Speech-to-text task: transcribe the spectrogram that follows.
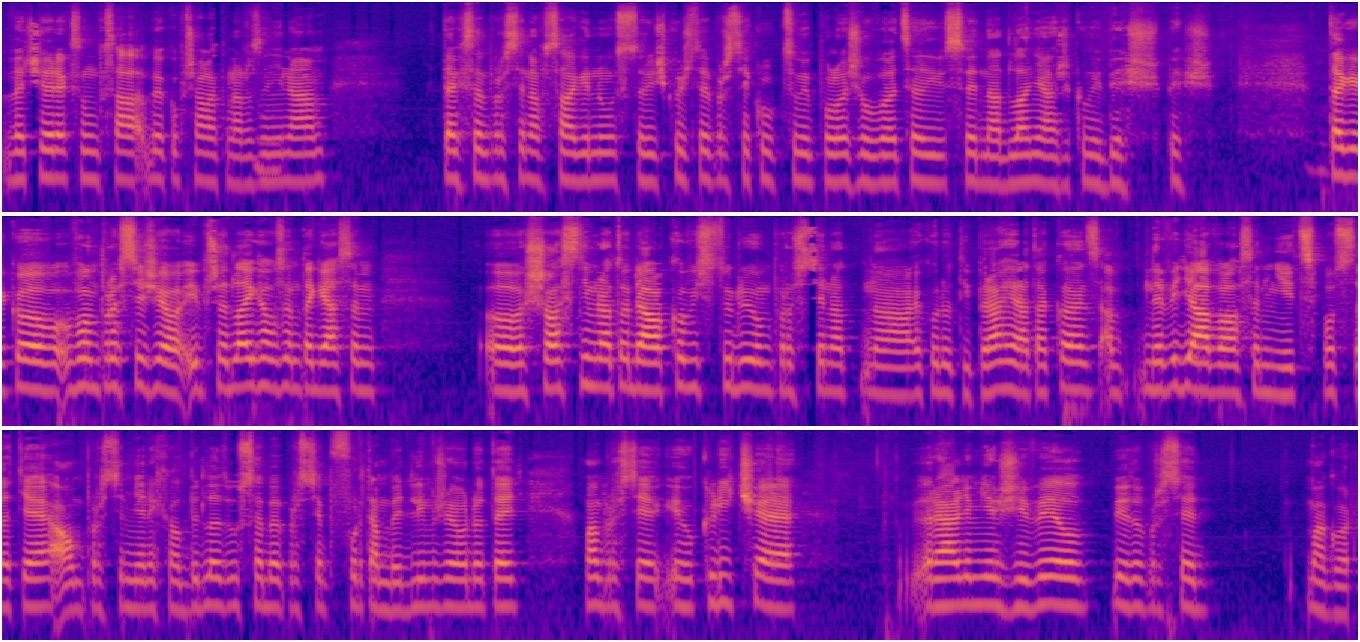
večer, jak jsem mu psala, jako přála k narozeninám, hmm tak jsem prostě napsala jednu storičku, že to je prostě kluk, co mi položil celý svět na dlaně a řekl mi běž, běž. Tak jako on prostě, že jo, i před Lighthousem, tak já jsem šla s ním na to dálkový studium prostě na, na jako do té Prahy a takhle a nevydělávala jsem nic v podstatě a on prostě mě nechal bydlet u sebe, prostě furt tam bydlím, že jo, doteď. Mám prostě jeho klíče, reálně mě živil, je to prostě magor.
